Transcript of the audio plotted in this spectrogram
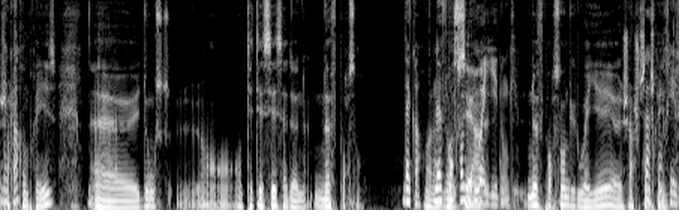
charges D'accord. comprises. Euh, donc euh, en, en TTC, ça donne 9%. D'accord. Voilà, 9% donc du loyer donc. 9% du loyer, euh, Charge comprises. comprise.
